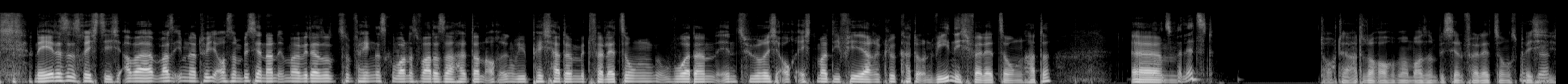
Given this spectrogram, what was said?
nee, das ist richtig. Aber was ihm natürlich auch so ein bisschen dann immer wieder so zum Verhängnis geworden ist, war, dass er halt dann auch irgendwie Pech hatte mit Verletzungen, wo er dann in Zürich auch echt mal die vier Jahre Glück hatte und wenig Verletzungen hatte. Ähm, verletzt? Doch, der hatte doch auch immer mal so ein bisschen Verletzungspech. Okay.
